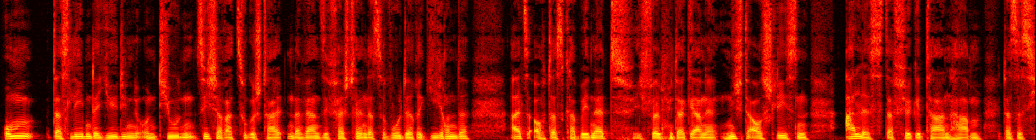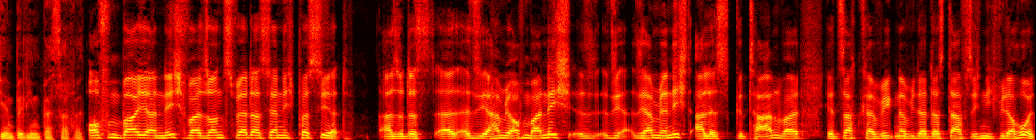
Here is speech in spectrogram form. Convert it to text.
um das Leben der Jüdinnen und Juden sicherer zu gestalten, dann werden Sie feststellen, dass sowohl der Regierende als auch das Kabinett, ich will mich da gerne nicht ausschließen, alles dafür getan haben, dass es hier in Berlin besser wird. Offenbar ja nicht, weil sonst wäre das ja nicht passiert. Also das, äh, sie haben ja offenbar nicht, sie, sie haben ja nicht alles getan, weil jetzt sagt Kai Wegner wieder, das darf sich nicht wiederholen.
